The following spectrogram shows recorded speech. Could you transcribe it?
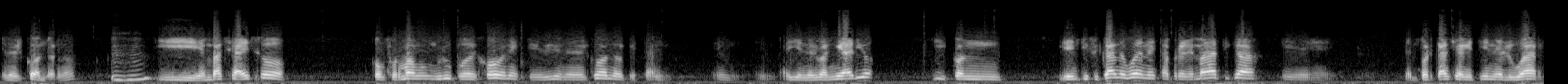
en el Cóndor, ¿no? Y en base a eso conformamos un grupo de jóvenes que viven en el Cóndor, que están ahí en el balneario, y con identificando, bueno, esta problemática, eh, la importancia que tiene el lugar,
